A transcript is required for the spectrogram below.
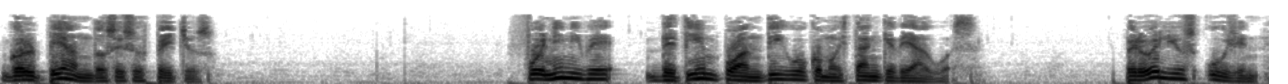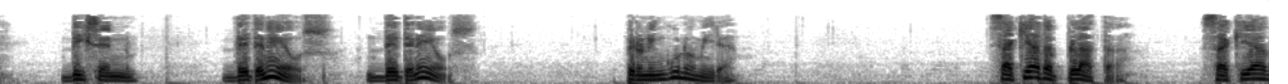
golpeándose sus pechos. Fue Nínive de tiempo antiguo como estanque de aguas pero ellos huyen, dicen, deteneos, deteneos, pero ninguno mira. Saquead plata, saquead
